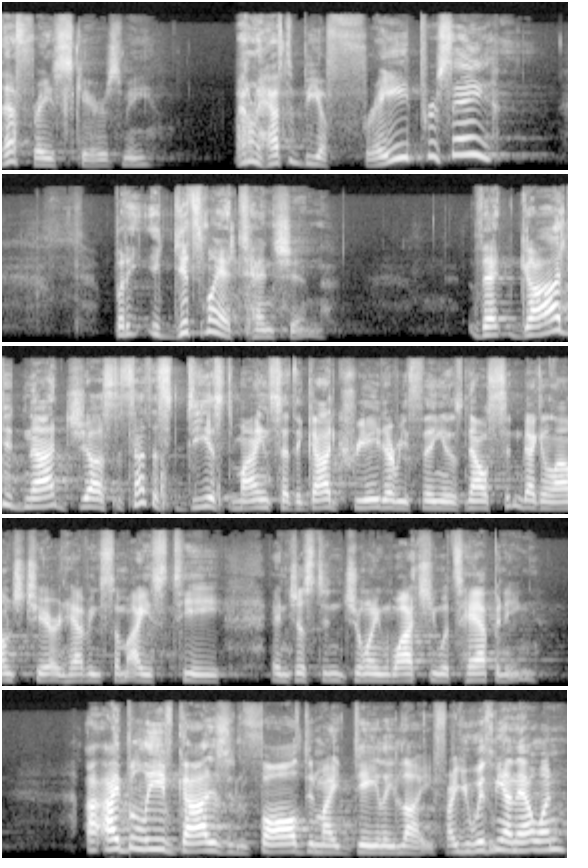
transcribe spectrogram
That phrase scares me. I don't have to be afraid per se. But it, it gets my attention that God did not just, it's not this deist mindset that God created everything and is now sitting back in a lounge chair and having some iced tea and just enjoying watching what's happening. I, I believe God is involved in my daily life. Are you with me on that one?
